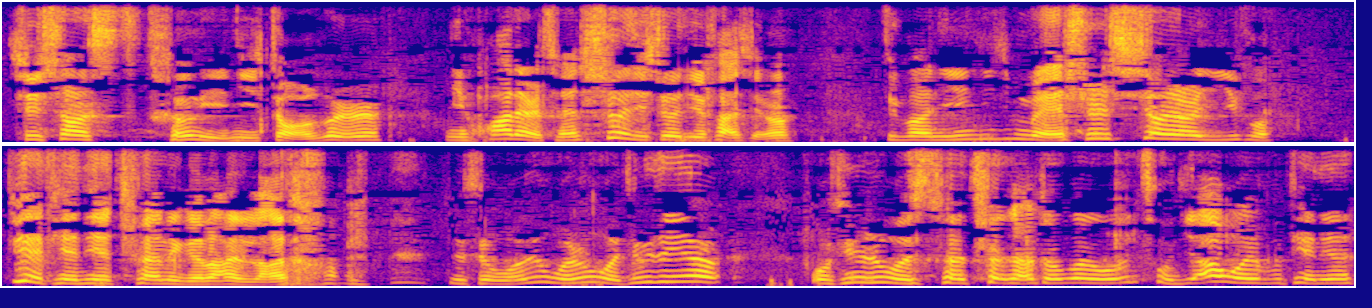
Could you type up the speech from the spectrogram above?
去上城里，你找个人，你花点钱设计设计发型，对吧？你你买身像样衣服，别天天穿那个邋里邋遢的。就是我，我说我就这样，我平时我穿穿啥装扮，我从家我也不天天，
